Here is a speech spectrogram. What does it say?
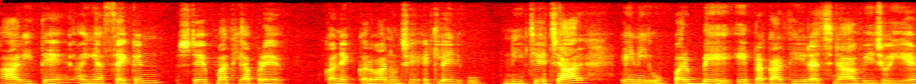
આ રીતે અહીંયા સેકન્ડ સ્ટેપમાંથી આપણે કનેક્ટ કરવાનું છે. એટલે નીચે ચાર, એની ઉપર બે, એ પ્રકારથી રચના આવવી જોઈએ.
